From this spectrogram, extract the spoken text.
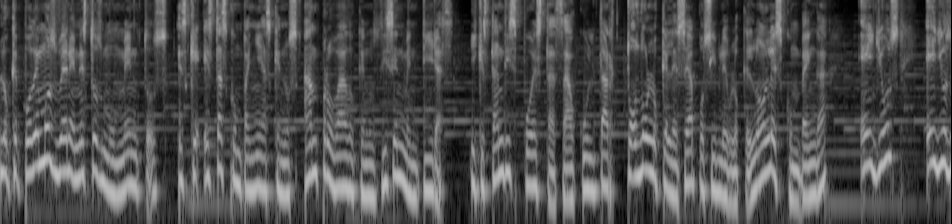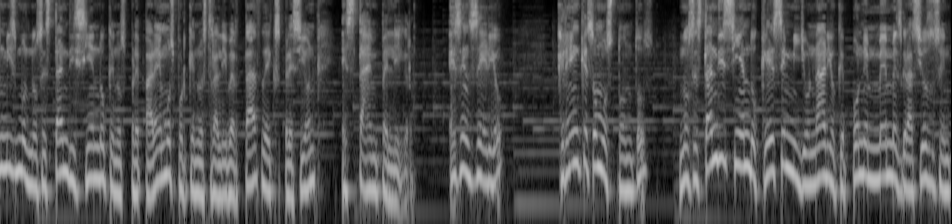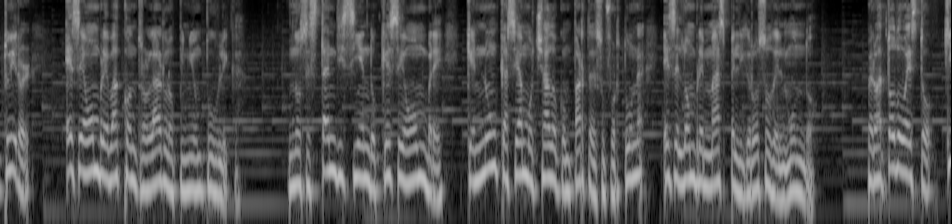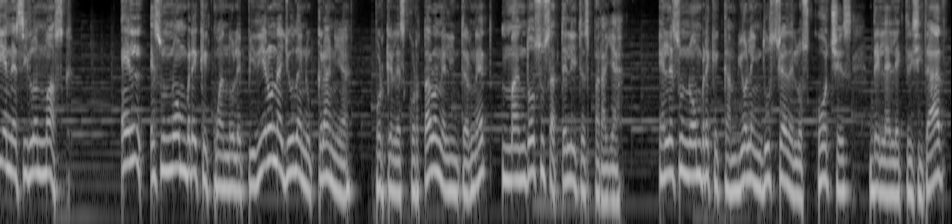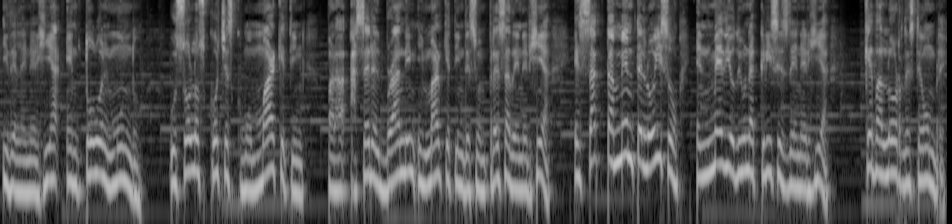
Lo que podemos ver en estos momentos es que estas compañías que nos han probado que nos dicen mentiras y que están dispuestas a ocultar todo lo que les sea posible o lo que no les convenga, ellos, ellos mismos nos están diciendo que nos preparemos porque nuestra libertad de expresión está en peligro. ¿Es en serio? ¿Creen que somos tontos? Nos están diciendo que ese millonario que pone memes graciosos en Twitter ese hombre va a controlar la opinión pública. Nos están diciendo que ese hombre que nunca se ha mochado con parte de su fortuna es el hombre más peligroso del mundo. Pero a todo esto, ¿quién es Elon Musk? Él es un hombre que cuando le pidieron ayuda en Ucrania, porque les cortaron el Internet, mandó sus satélites para allá. Él es un hombre que cambió la industria de los coches, de la electricidad y de la energía en todo el mundo. Usó los coches como marketing para hacer el branding y marketing de su empresa de energía. Exactamente lo hizo en medio de una crisis de energía. ¿Qué valor de este hombre?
